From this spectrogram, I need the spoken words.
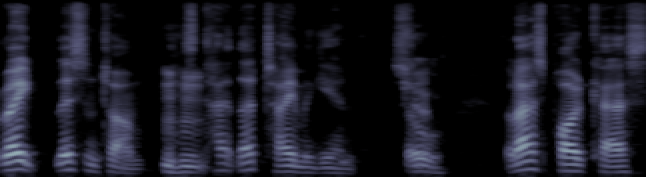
right. Listen, Tom. Mhm. It's ti that time again. So Sure. the last podcast,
